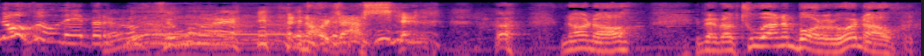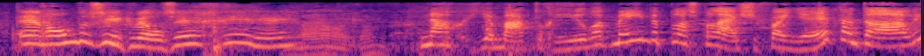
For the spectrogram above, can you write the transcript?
Nog een lebber. Oh. Nou ja, zeg. Nou, nou. Ik ben wel toe aan een borrel hoor, nou. En anders ik wel, zeg. Hè. Nou, je maakt toch heel wat mee in dat plaspaleisje van je, hè, tante Ali?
